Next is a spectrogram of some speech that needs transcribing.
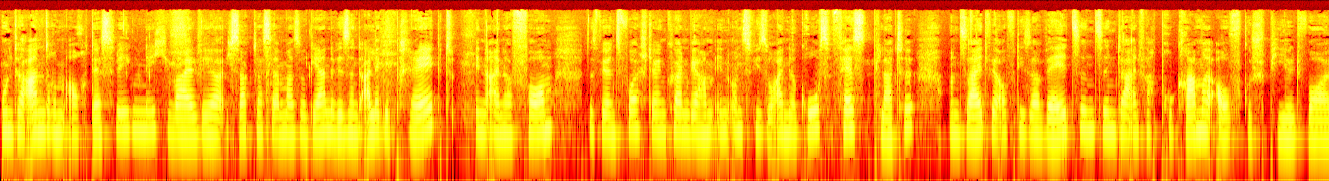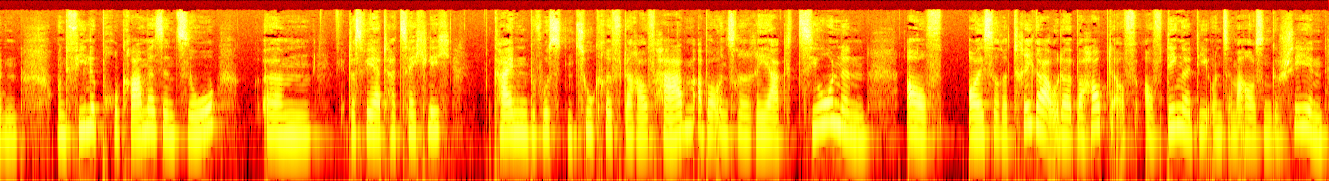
Unter anderem auch deswegen nicht, weil wir, ich sage das ja immer so gerne, wir sind alle geprägt in einer Form, dass wir uns vorstellen können, wir haben in uns wie so eine große Festplatte und seit wir auf dieser Welt sind, sind da einfach Programme aufgespielt worden. Und viele Programme sind so, ähm, dass wir ja tatsächlich keinen bewussten Zugriff darauf haben, aber unsere Reaktionen auf äußere Trigger oder überhaupt auf, auf Dinge, die uns im Außen geschehen,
